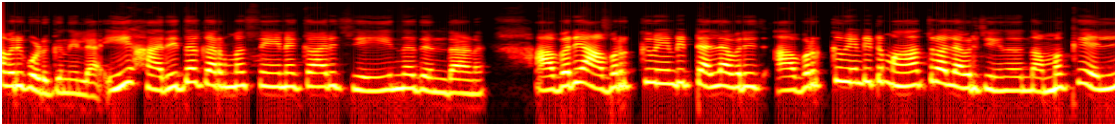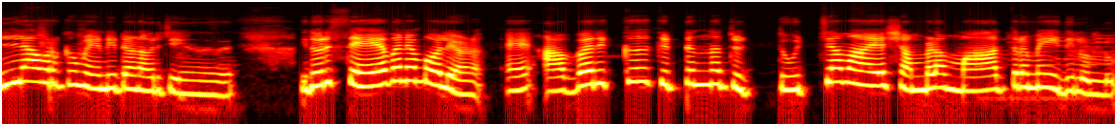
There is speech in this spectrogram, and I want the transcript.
അവർ കൊടുക്കുന്നില്ല. ഈ ഹരിത കർമ്മസേനക്കാർ ചെയ്യുന്നത് എന്താണ് അവർ അവർക്ക് വേണ്ടിയിട്ടല്ല അവർ അവർക്ക് വേണ്ടിയിട്ട് മാത്രമല്ല അവർ ചെയ്യുന്നത്. നമുക്ക് എല്ലാവർക്കും വേണ്ടിയിട്ടാണ് അവർ ചെയ്യുന്നത്. ഇതൊരു സേവനം പോലെയാണ്. അവർക്ക് കിട്ടുന്ന തുച്ഛമായ ശമ്പളം മാത്രമേ ഇതിലുള്ളൂ.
